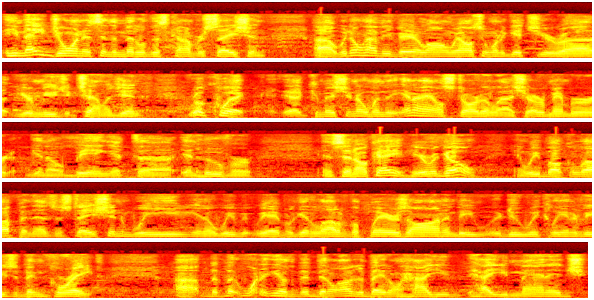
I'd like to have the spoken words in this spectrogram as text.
he may join us in the middle of this conversation. Uh, we don't have you very long. We also want to get your uh, your music challenge in real quick, uh, Commissioner. When the NIL started last year, I remember you know being at uh, in Hoover and saying, "Okay, here we go." And we buckle up, and as a station, we you know we we able to get a lot of the players on and be do weekly interviews. It's been great. Uh, but but what, you know, there's been a lot of debate on how you how you manage,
